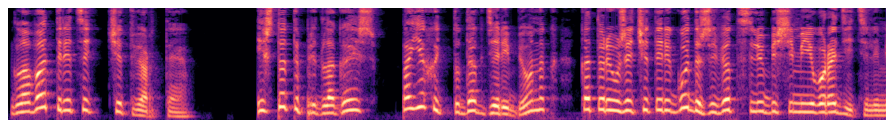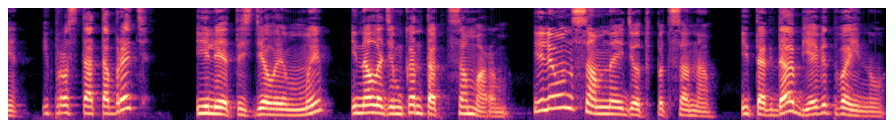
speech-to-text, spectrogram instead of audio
Глава 34. «И что ты предлагаешь? Поехать туда, где ребенок, который уже четыре года живет с любящими его родителями, и просто отобрать? Или это сделаем мы и наладим контакт с Амаром? Или он сам найдет пацана и тогда объявит войну?»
